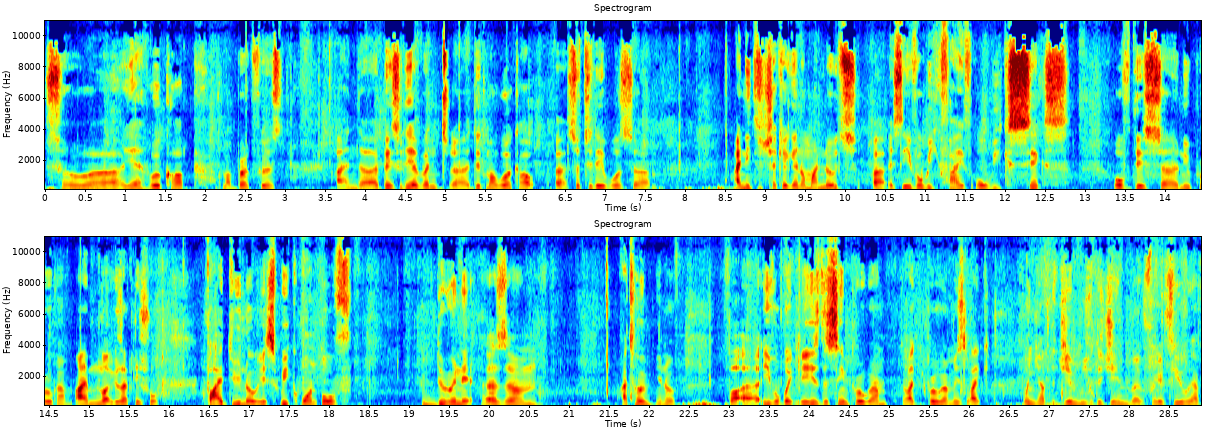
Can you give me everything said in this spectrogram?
So uh, yeah, woke up, my breakfast, and uh, basically I went uh, did my workout. Uh, so today was um, I need to check again on my notes. Uh, it's either week five or week six of this uh, new program. I'm not exactly sure, but I do know it's week one of doing it as um, at home. You know, but uh, either way, it is the same program. Like program is like when you have the gym, you have the gym. If, if you have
